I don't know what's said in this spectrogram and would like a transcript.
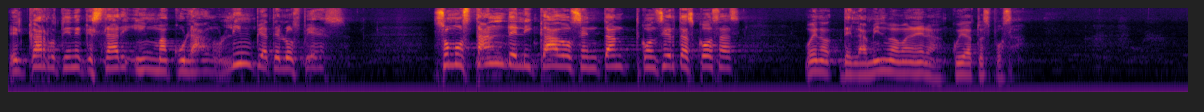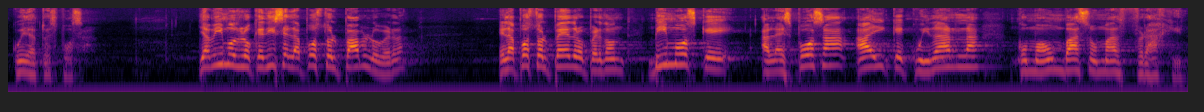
el carro tiene que estar inmaculado, límpiate los pies. Somos tan delicados en tan, con ciertas cosas. Bueno, de la misma manera, cuida a tu esposa. Cuida a tu esposa. Ya vimos lo que dice el apóstol Pablo, ¿verdad? El apóstol Pedro, perdón. Vimos que a la esposa hay que cuidarla como a un vaso más frágil.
